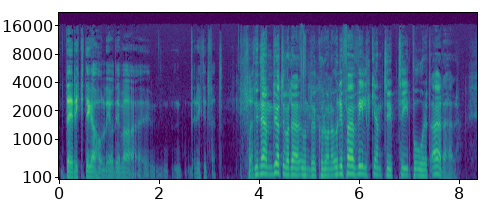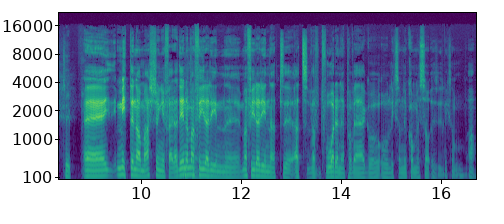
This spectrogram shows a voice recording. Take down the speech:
det riktiga Holly och det var eh, riktigt fett. Fett. Du nämnde ju att du var där under corona. Ungefär vilken typ tid på året är det här? Typ. Eh, mitten av mars ungefär, det är när man firar in, eh, man firar in att, eh, att våren är på väg och, och liksom nu kommer så, liksom, ja.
